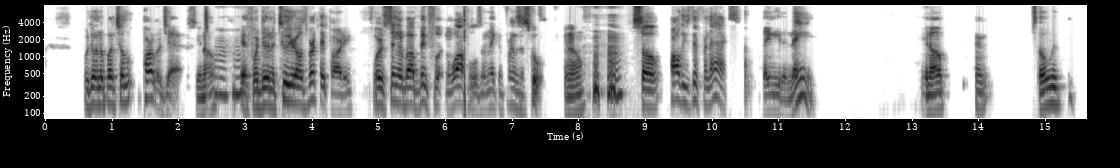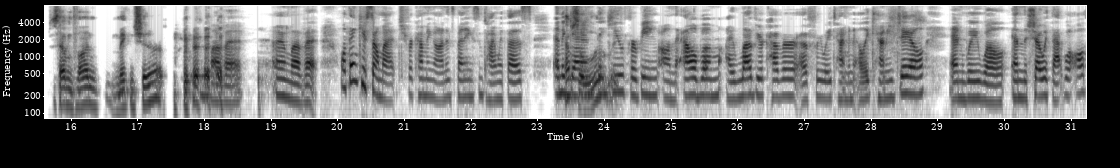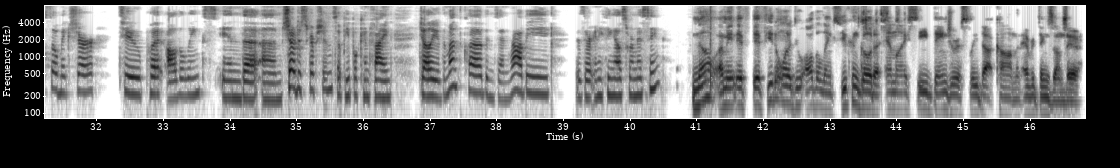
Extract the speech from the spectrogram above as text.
we're doing a bunch of parlor jazz, you know? Mhm. If we're doing a two year old's birthday party, we're singing about Bigfoot and waffles and making friends at school, you know? So all these different acts, they need a name, you know, and so we're just having fun making shit up. love it. I love it. Well, thank you so much for coming on and spending some time with us. And again, thank you for being on the album. I love your cover of Freeway Time in LA County Jail. And we will end the show with that. We'll also make sure to put all the links in the um, show description so people can find Jelly of the Month Club and Zen Robbi. Is there anything else we're missing? no, I mean, if, if you don't want to do all the links, you can go to micdangerously.com and everything's on there.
